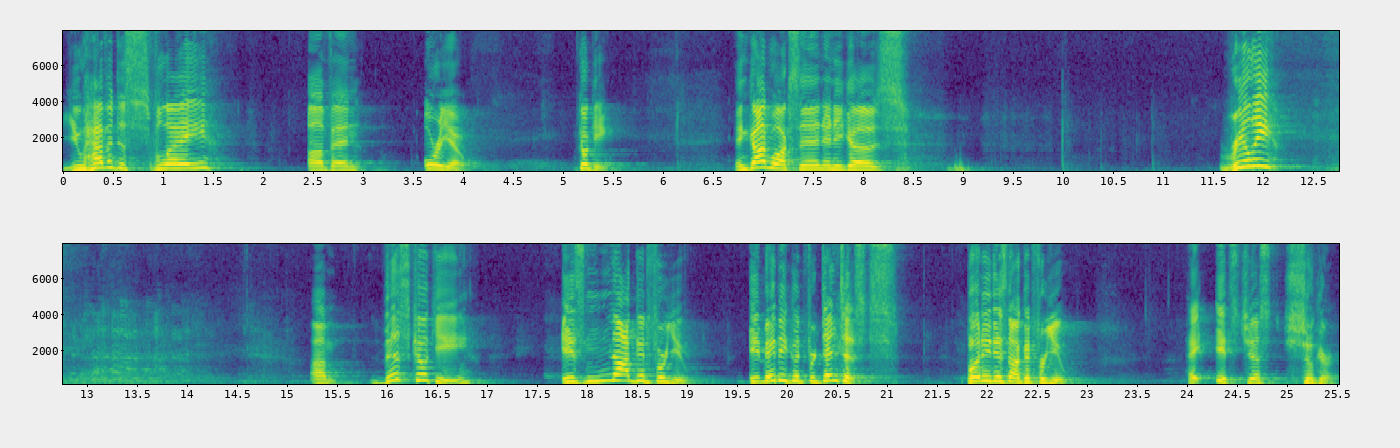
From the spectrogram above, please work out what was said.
You have a display of an Oreo cookie. And God walks in and he goes, Really? Um, this cookie is not good for you. It may be good for dentists, but it is not good for you. Hey, it's just sugar.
